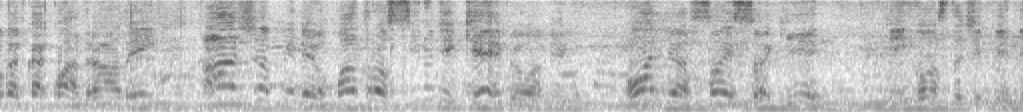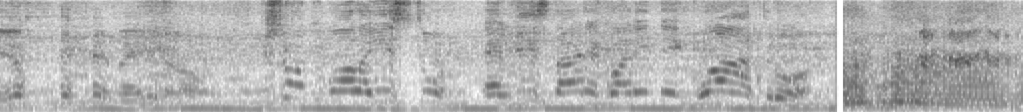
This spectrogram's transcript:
Pneu vai ficar quadrado, hein? Haja pneu. Patrocínio de quem, meu amigo? Olha só isso aqui. Quem gosta de pneu, não é ele não. Show de bola isto. É lista área 44.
